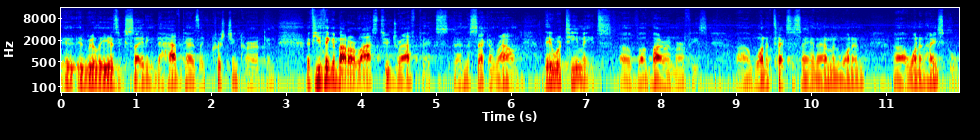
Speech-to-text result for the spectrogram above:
it, it really is exciting to have guys like Christian Kirk. And if you think about our last two draft picks in the second round, they were teammates of uh, Byron Murphy's, uh, one at Texas A&M and one in, uh, one in high school.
